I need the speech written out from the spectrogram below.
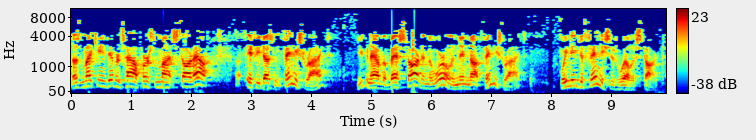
Doesn't make any difference how a person might start out uh, if he doesn't finish right. You can have the best start in the world and then not finish right. We need to finish as well as start.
